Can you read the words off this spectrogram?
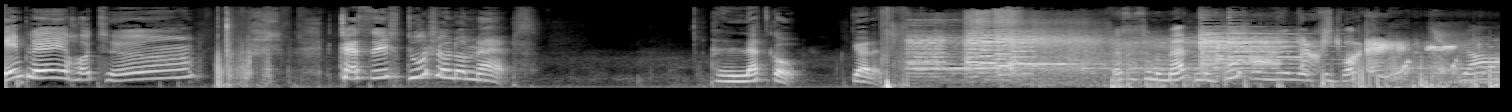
Gameplay heute teste ich Dusche und Maps. Let's go. Get it. Das ist so eine Map mit Bus und nehmen uns den Box. Ja.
